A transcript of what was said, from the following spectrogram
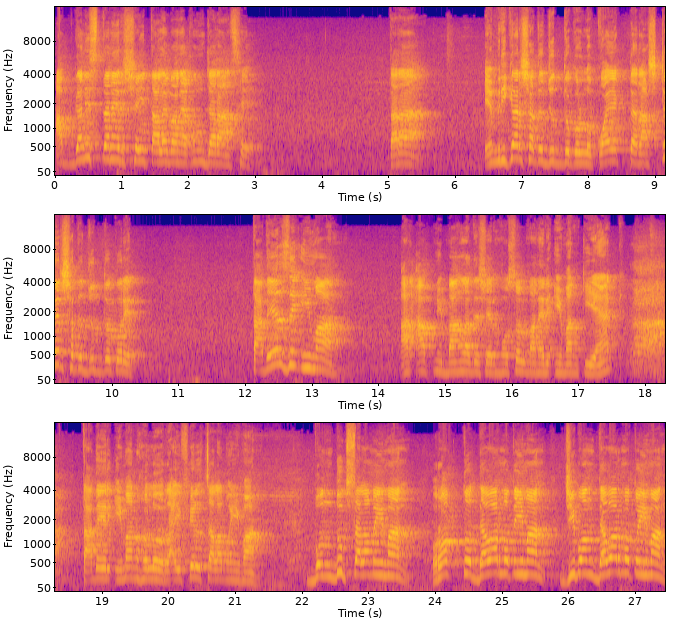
আফগানিস্তানের সেই তালেবান এখন যারা আছে, তারা আমেরিকার সাথে যুদ্ধ করল, কয়েকটা রাষ্ট্রের সাথে যুদ্ধ করে। তাদের যে ইমান আর আপনি বাংলাদেশের মুসলমানের ইমান কি এক? তাদের ইমান হলো রাইফেল চালানো ইমান বন্দুক চালানো ইমান রক্ত দেওয়ার মতো ইমান জীবন দেওয়ার মতো ইমান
